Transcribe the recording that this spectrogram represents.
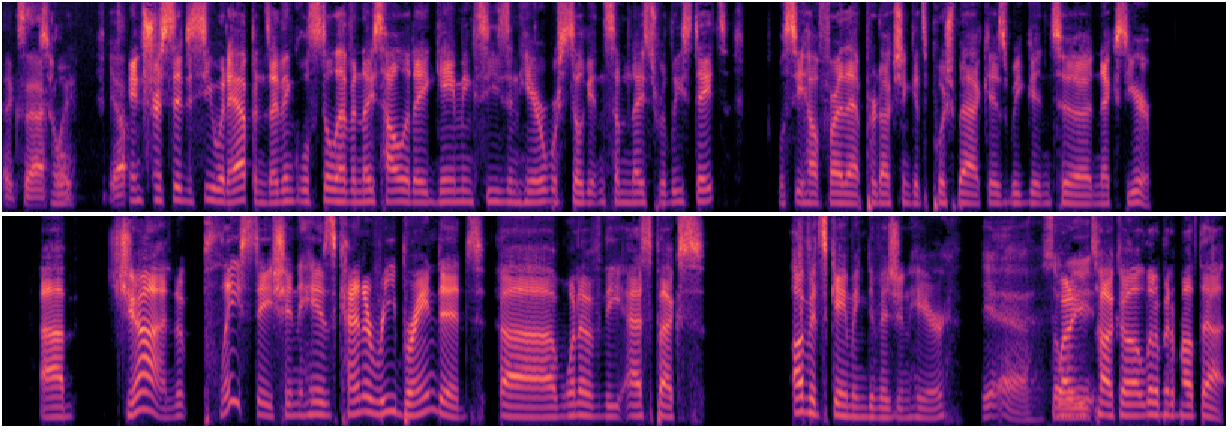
Exactly. So, yep. interested to see what happens. I think we'll still have a nice holiday gaming season here. We're still getting some nice release dates. We'll see how far that production gets pushed back as we get into next year. Um, John, PlayStation has kind of rebranded uh, one of the aspects of its gaming division here. Yeah. So why don't you talk a little bit about that?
